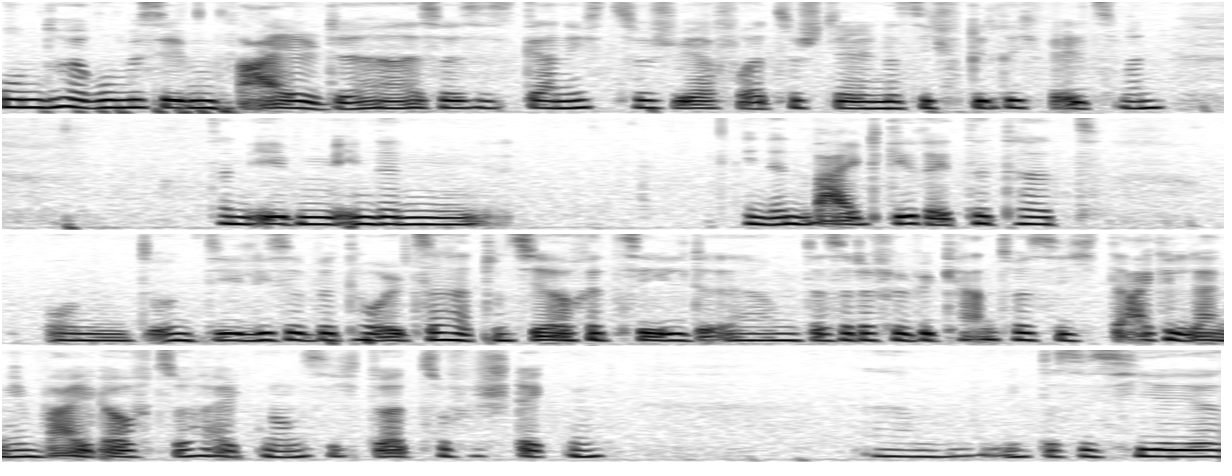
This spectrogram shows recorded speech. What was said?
rundherum ist eben Wald. Ja. Also es ist gar nicht so schwer vorzustellen, dass sich Friedrich Felsmann dann eben in den, in den Wald gerettet hat und, und die Elisabeth Holzer hat uns ja auch erzählt, ähm, dass er dafür bekannt war, sich tagelang im Wald aufzuhalten und sich dort zu verstecken. Ähm, und das ist hier ja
